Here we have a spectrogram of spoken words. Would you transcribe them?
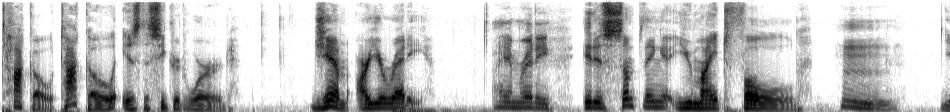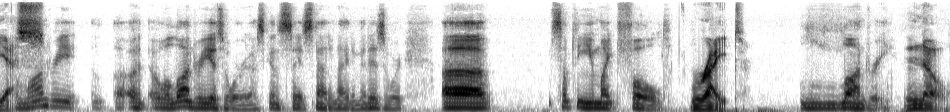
Taco. Taco is the secret word. Jim, are you ready? I am ready. It is something you might fold. Hmm. Yes. Laundry. Uh, uh, well, laundry is a word. I was going to say it's not an item. It is a word. Uh, something you might fold. Right. Laundry. No.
